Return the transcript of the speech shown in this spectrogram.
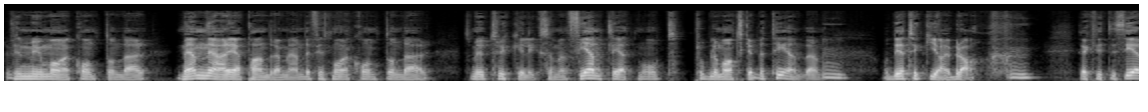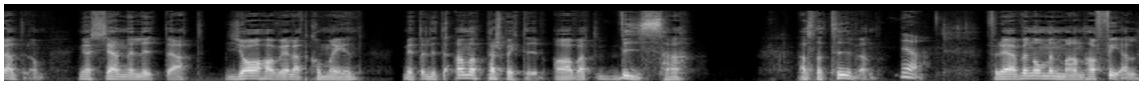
Det finns många konton där män är arga på andra män. Det finns många konton där som uttrycker liksom en fientlighet mot problematiska beteenden. Och det tycker jag är bra. Jag kritiserar inte dem. Men jag känner lite att jag har velat komma in med ett lite annat perspektiv av att visa alternativen. Ja, För även om en man har fel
